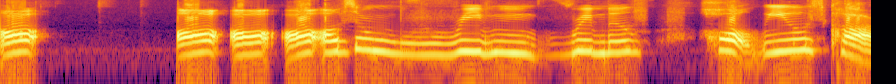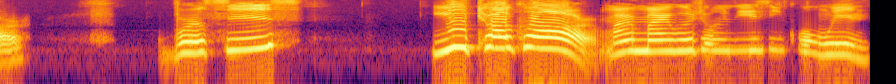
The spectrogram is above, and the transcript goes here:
All, all, all, all also re- remove Hot Wheels car versus Utah car. My, my, which one do you think will win?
